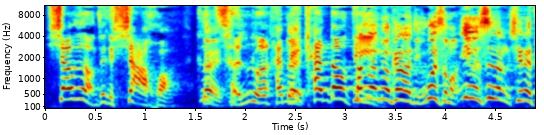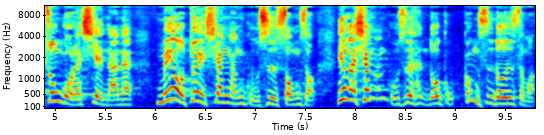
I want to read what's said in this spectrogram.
香港这个下滑跟沉沦还没看到底，当然没有看到底。为什么？因为事实上现在中国呢，显然呢没有对香港股市松手。因为香港股市很多公公司都是什么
